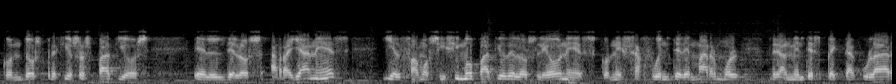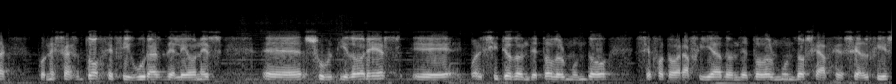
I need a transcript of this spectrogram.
con dos preciosos patios, el de los Arrayanes y el famosísimo Patio de los Leones, con esa fuente de mármol realmente espectacular, con esas doce figuras de leones eh, surtidores, eh, el sitio donde todo el mundo se fotografía, donde todo el mundo se hace selfies,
